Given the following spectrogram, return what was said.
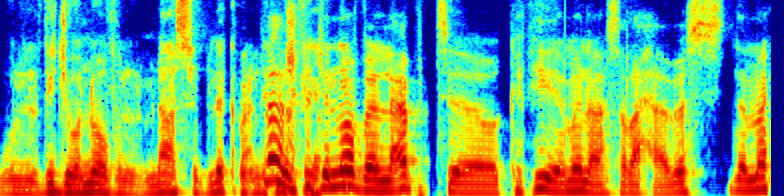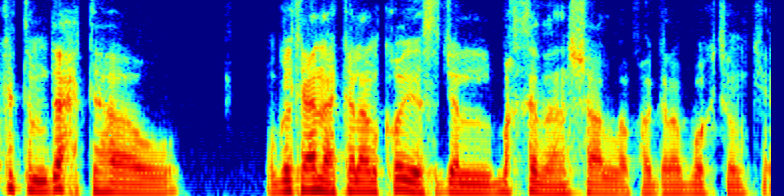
وال visual novel مناسب لك ما عندك لا مشكلة ال visual novel لعبت آه، كثير منها صراحة بس لما كنت مدحتها و... وقلت عنها كلام كويس أجل باخذها إن شاء الله في أقرب وقت ممكن.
